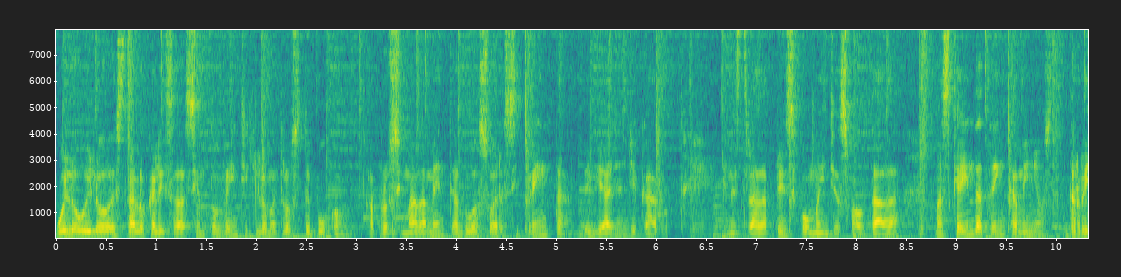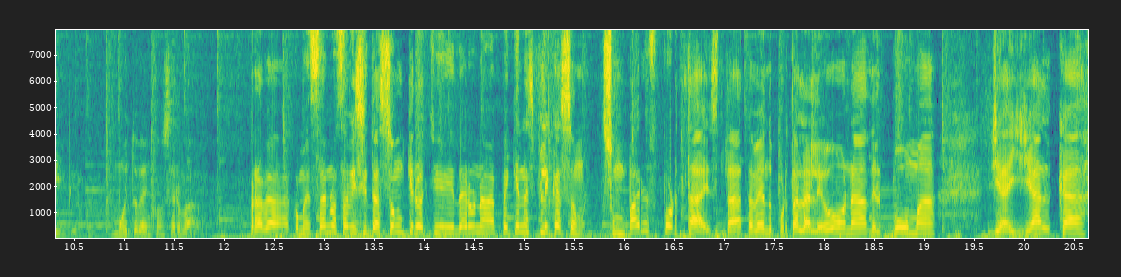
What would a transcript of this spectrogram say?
Willow Willow está localizada a 120 kilómetros de Pucón, aproximadamente a 2 horas e 30 de viagem de carro, em estrada principalmente asfaltada, mas que ainda tem caminhos de ripio, muito bem conservado. Para começar nossa visitação, quero te dar uma pequena explicação. São vários portais, tá? Tá vendo? Portal da Leona, del Puma, Yayalca,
